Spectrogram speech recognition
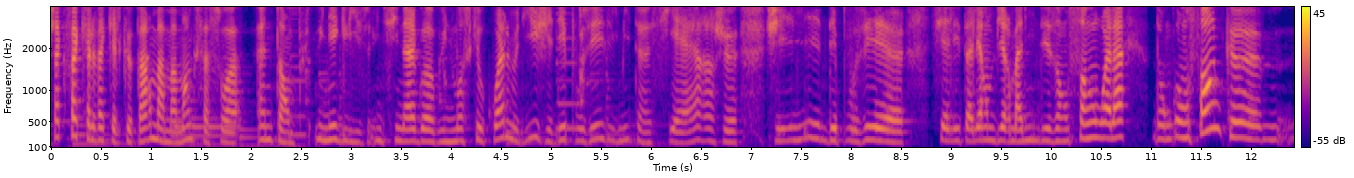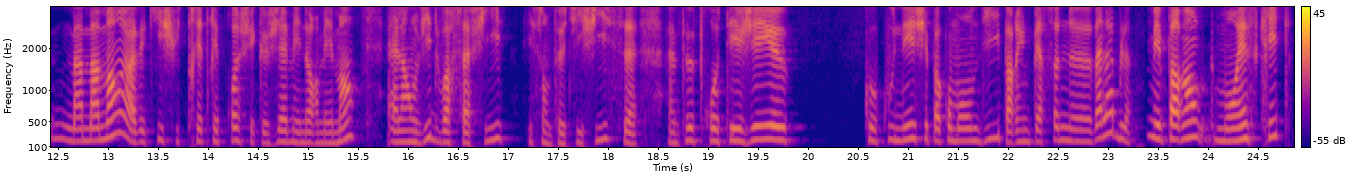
Chaque fois qu'elle va quelque part, ma maman, que ça soit un temple, une église, une synagogue, une mosquée ou quoi, elle me dit j'ai déposé limite un cierge, j'ai déposé, euh, si elle est allée en Birmanie, des encens, voilà. Donc on sent que ma maman, avec qui je suis très très proche et que j'aime énormément, elle a envie de voir sa fille et son petit-fils euh, un peu protégés, euh, cocoonés, je sais pas comment on dit, par une personne valable. Mes parents m'ont inscrite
